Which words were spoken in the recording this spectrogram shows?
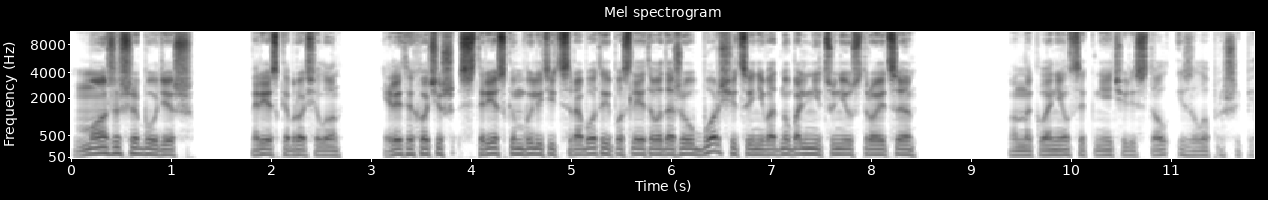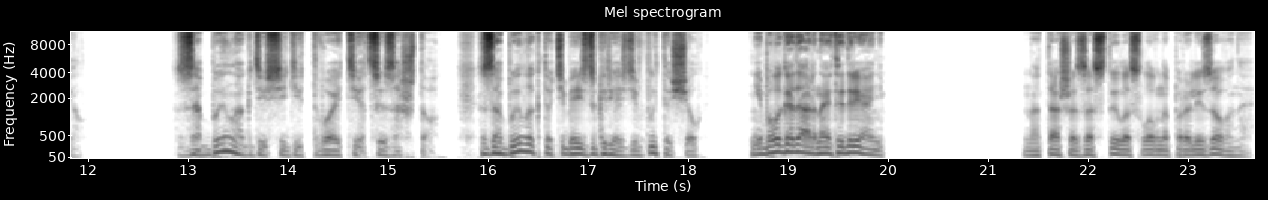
«Можешь и будешь», — резко бросил он. «Или ты хочешь с треском вылететь с работы и после этого даже уборщицей ни в одну больницу не устроиться?» Он наклонился к ней через стол и зло прошипел. «Забыла, где сидит твой отец и за что? Забыла, кто тебя из грязи вытащил? Неблагодарная ты дрянь!» Наташа застыла, словно парализованная.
